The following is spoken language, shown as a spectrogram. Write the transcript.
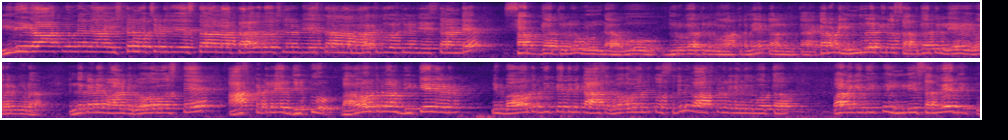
ఇది కాకుండా నా ఇష్టం వచ్చినట్టు చేస్తా నా తలకు దోచినట్టు చేస్తా నా మనకు దోచినట్టు చేస్తా అంటే సద్గతులు ఉండవు. దుర్గతులు మాత్రమే కలుగుతాయి. కాబట్టి హిందువులకి ఈరోజు సద్గతులు లేవు ఎవరికి కూడా. ఎందుకంటే వాళ్ళకి రోగం వస్తే హాస్పిటలే దిక్కు. భగవంతుడు వాళ్ళు దిక్కే లేడు. నీకు భగవంతుడు దిక్కైతే నీకు ఆ రోగం ఎందుకు వస్తుంది? నువ్వు హాస్పిటల్కి ఎందుకు పోతావు? వాళ్ళకి దిక్కు ఇంగ్లీష్ చదివే దిక్కు.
